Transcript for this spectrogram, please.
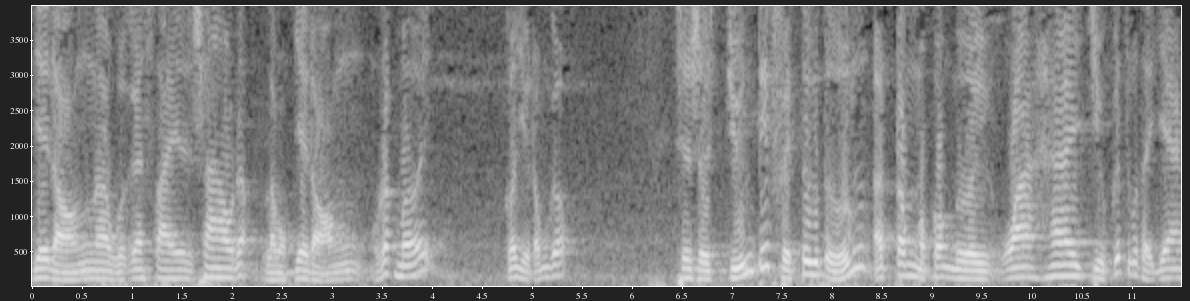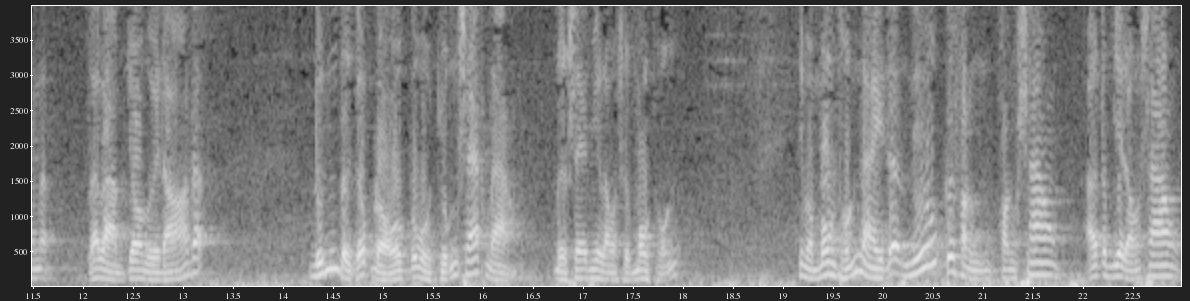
Giai đoạn uh, Wittgenstein sau đó là một giai đoạn rất mới có nhiều đóng góp sự sự chuyển tiếp về tư tưởng ở trong một con người qua hai chiều kích của thời gian đó, đã làm cho người đó đó đứng từ góc độ của một chuẩn xác nào được xem như là một sự mâu thuẫn. Nhưng mà mâu thuẫn này đó, nếu cái phần phần sau, ở trong giai đoạn sau,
